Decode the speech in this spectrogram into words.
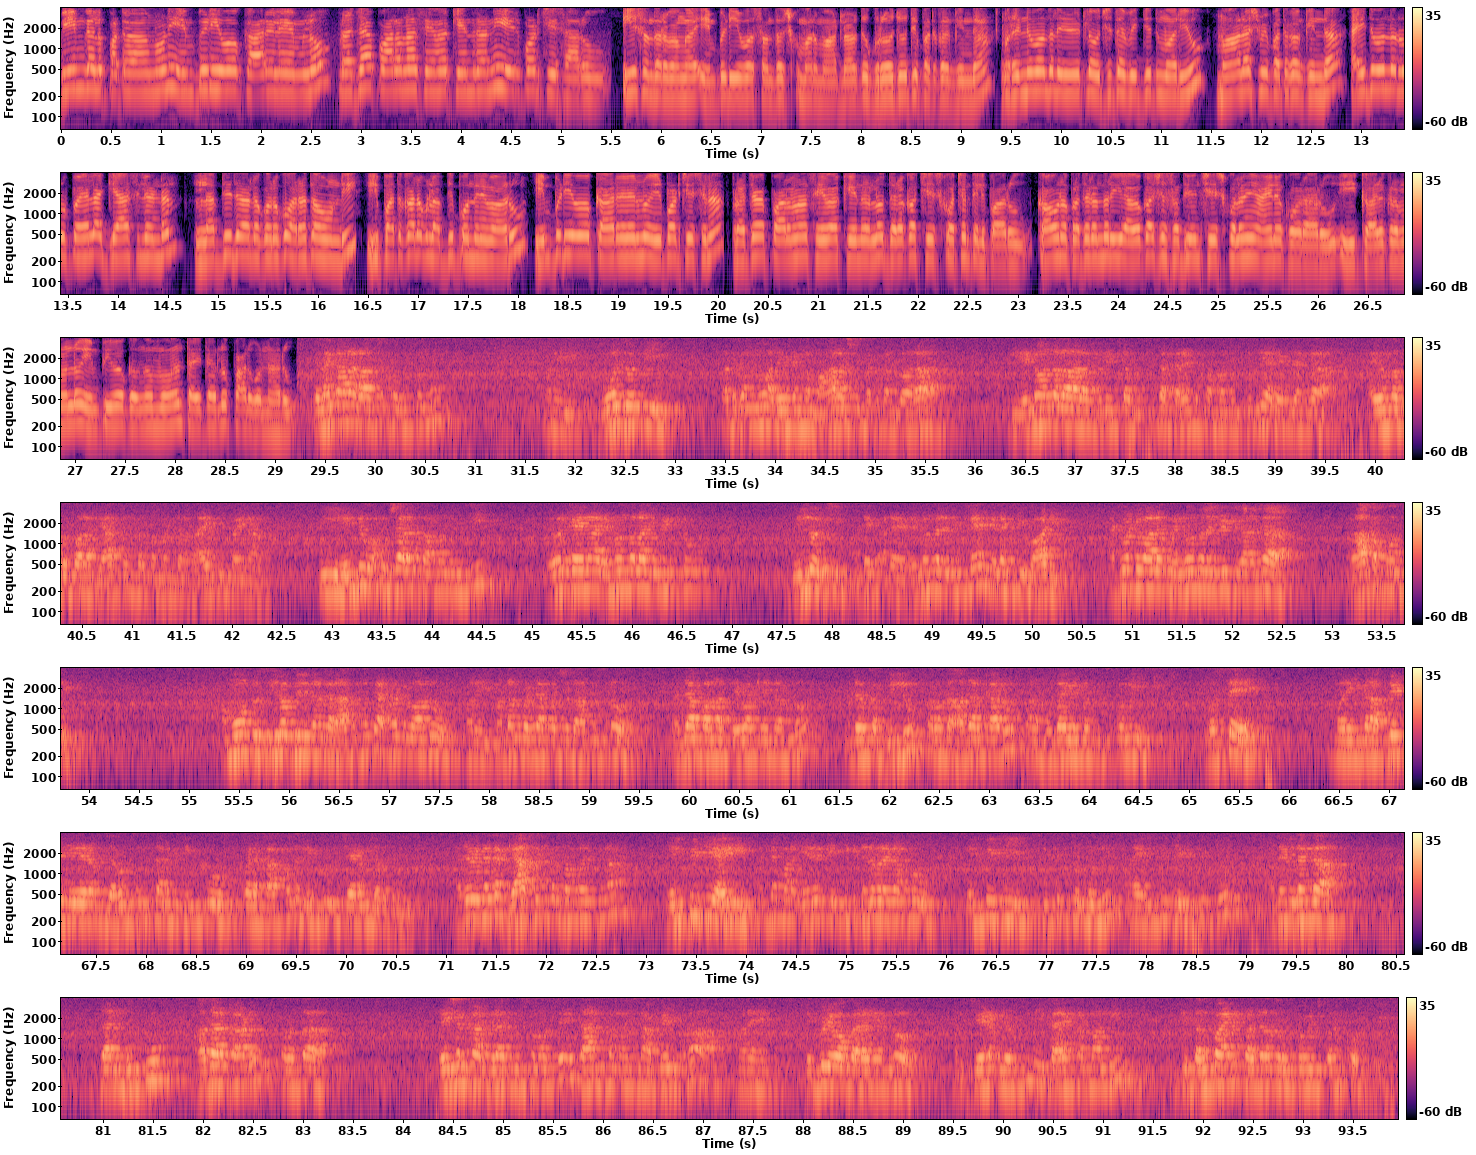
భీమ్గల్ పట్టణంలోని ఎంపీడీఓ కార్యాలయంలో ప్రజా పాలనా సేవా కేంద్రాన్ని ఏర్పాటు చేశారు. ఈ సందర్భంగా ఎంపీడీఓ సంతోష్ కుమార్ మాట్లాడుతూ గృహజ్యోతి పథకం కింద రెండు వందల యూనిట్ల ఉచిత విద్యుత్ మరియు మహాలక్ష్మి పథకం కింద ఐదు వందల రూపాయల గ్యాస్ సిలిండర్ లబ్ధిదారుల కొరకు అర్హత ఉండి ఈ పథకాలకు లబ్ధి పొందిన వారు ఎంపీడీఓ కార్యాలయంలో ఏర్పాటు చేసిన ప్రజా పాలనా సేవా కేంద్రంలో దరఖాస్తు చేసుకోవచ్చని తెలిపారు. కావున ప్రజలందరూ ఈ అవకాశం సద్వినియోగం చేసుకోవాలని ఆయన కోరారు. ఈ కార్యక్రమంలో ఎంపీఓ గంగమోహన్ తదితరులు పాల్గొన్నారు. తెలంగాణ రాష్ట్ర ప్రభుత్వము మరి గోజ్యోతి పథకంను అదేవిధంగా మహాలక్ష్మి పథకం ద్వారా ఈ రెండు వందల యూనిట్ల ఉచిత కరెంటు సంబంధించింది. అదేవిధంగా ఐదు వందల రూపాయల గ్యాస్ సిలిండర్ సంబంధించిన రాయితీ పైన ఈ రెండు అంశాలకు సంబంధించి ఎవరికైనా రెండు వందల యూనిట్లు బిల్లు వచ్చి అంటే అంటే రెండు వందల యూనిట్లే నెలకి వాడి అటువంటి వాళ్ళకు రెండు వందల యూనిట్లు కనుక రాకపోతే అమౌంట్ జీరో బిల్లు కనుక రాకపోతే అటువంటి వాళ్ళు మరి మండల ప్రజా పరిషత్ ఆఫీస్లో ప్రజాపాలన సేవా కేంద్రంలో వీళ్ళ యొక్క బిల్లు తర్వాత ఆధార్ కార్డు వాళ్ళ మొబైల్ నెంబర్ తీసుకొని వస్తే మరి ఇక్కడ అప్డేట్ చేయడం జరుగుతుంది. దానికి లింకు ఒకవేళ కాకపోతే లింకు చేయడం జరుగుతుంది. అదేవిధంగా గ్యాస్ సిలిండర్ సంబంధించిన ఎల్పిజి ఐడి అంటే మనకి ఏదైతే ఇంటికి డెలివరీ అయినప్పుడు ఎల్పిజి రిసిప్ట్ ఉంటుంది. ఆ ఎల్పిజి రిసిప్ట్ అదేవిధంగా దాని బుక్కు ఆధార్ కార్డు తర్వాత రేషన్ కార్డు జిరాక్స్ తీసుకొని వస్తే దానికి సంబంధించిన అప్డేట్ కూడా మన ఎంపీడీఓ కార్యాలయంలో మరి చేయడం జరుగుతుంది. ఈ కార్యక్రమాన్ని ఈ సదుపాయాన్ని ప్రజలందరూ ఉపయోగించుకోవాలని కోరుతున్నాను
